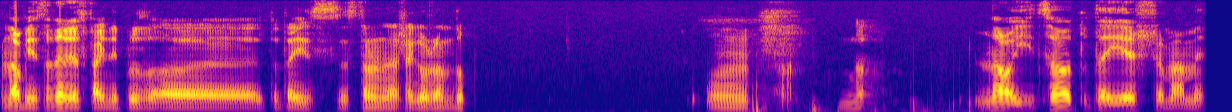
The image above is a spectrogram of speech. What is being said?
No więc to też jest fajny plus e, tutaj ze strony naszego rządu. Mm. No, No i co tutaj jeszcze mamy?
